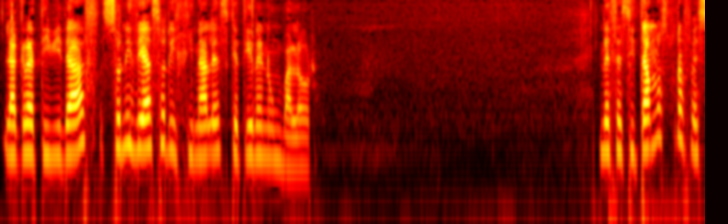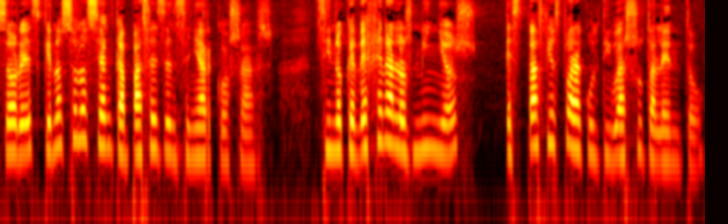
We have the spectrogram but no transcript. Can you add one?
La creatividad son ideas originales que tienen un valor. Necesitamos profesores que no solo sean capaces de enseñar cosas, sino que dejen a los niños espacios para cultivar su talento.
